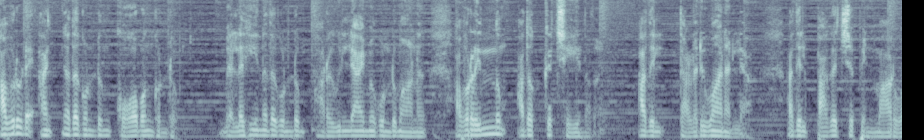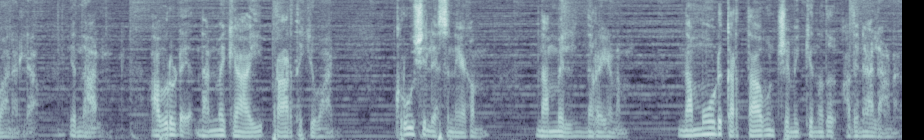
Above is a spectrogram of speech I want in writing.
അവരുടെ അജ്ഞത കൊണ്ടും കോപം കൊണ്ടും ബലഹീനത കൊണ്ടും അറിവില്ലായ്മ കൊണ്ടുമാണ് അവർ എന്നും അതൊക്കെ ചെയ്യുന്നത്. അതിൽ തളരുവാനല്ല അതിൽ പകച്ച് പിന്മാറുവാനല്ല. എന്നാൽ അവരുടെ നന്മയ്ക്കായി പ്രാർത്ഥിക്കുവാൻ ക്രൂശിലെ സ്നേഹം നമ്മിൽ നിറയണം. നമ്മോട് കർത്താവും ക്ഷമിക്കുന്നത് അതിനാലാണ്.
